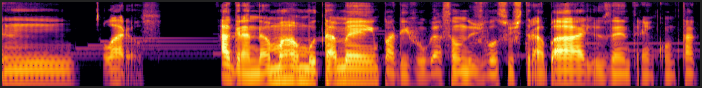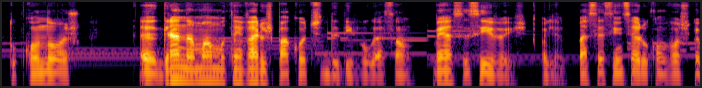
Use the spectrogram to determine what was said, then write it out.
Hum, what else? A Grande Mambo também, para divulgação dos vossos trabalhos, entrem em contato conosco. A Grande Mambo tem vários pacotes de divulgação, bem acessíveis. Olha, para ser sincero convosco, é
